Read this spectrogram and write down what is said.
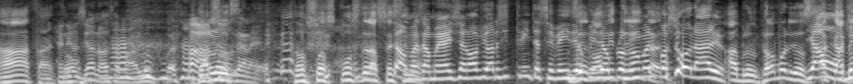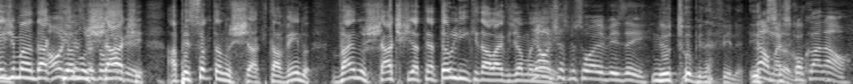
Ah, tá. Então, Reuniãozinha nossa, maluco. suas- maluco, galera. então suas considerações Então, mas amanhã é 19 horas e 30. Você vendeu, vendeu 19 o programa, mas 30. não passou o horário. Ah, Bruno, pelo amor de Deus. E aonde? Acabei de mandar aqui ó, no chat. A pessoa que tá no chat, que tá vendo, vai no chat que já tem até o link da live de E amanhã. onde aí. as pessoas vão ver isso aí? No YouTube, né, filha? Não, YouTube. mas qual canal?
